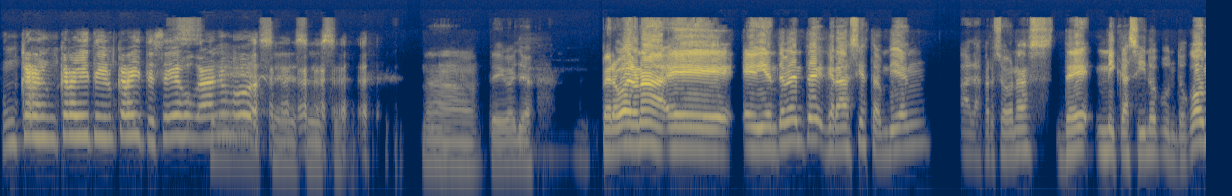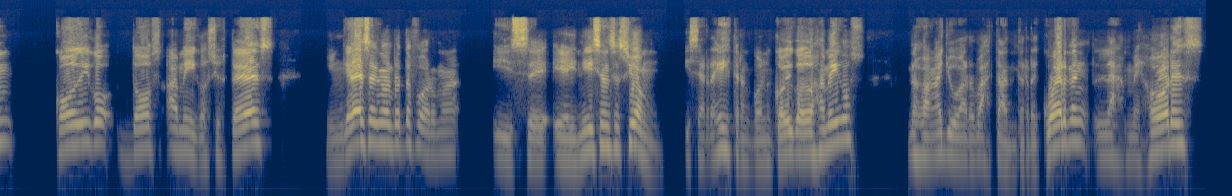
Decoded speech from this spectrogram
un cara, un carajito y un carajito, jugar, no Sí, jodas. sí, sí, sí. No, te digo yo. Pero bueno, nada, eh, evidentemente, gracias también a las personas de micasino.com, código dos amigos. Si ustedes ingresan a la plataforma y se e inician sesión y se registran con el código dos amigos, nos van a ayudar bastante. Recuerden las mejores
